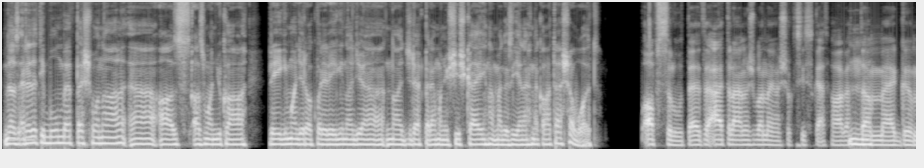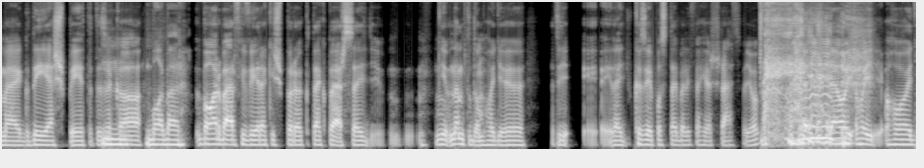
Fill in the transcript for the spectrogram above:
De az eredeti bombeppes vonal, az, az mondjuk a régi magyarok, vagy a régi nagy, nagy reperek, mondjuk siskáiknak, meg az ilyeneknek a hatása volt? Abszolút, tehát általánosban nagyon sok sziszkát hallgattam, mm. meg, meg DSP, tehát ezek mm. a barbár. barbár fivérek is pörögtek, persze, egy, nem tudom, hogy hát én egy középosztálybeli fehér srác vagyok, de hogy, hogy, hogy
